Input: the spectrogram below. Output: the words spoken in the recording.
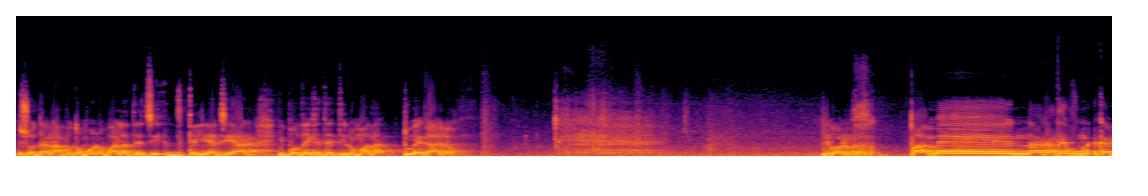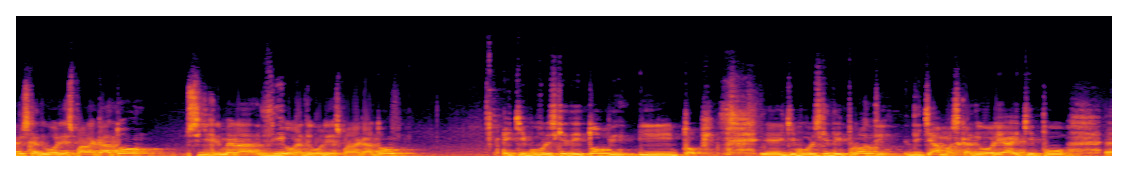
ζωντανά από το μόνο μπάλα.gr υποδέχεται την ομάδα του Εγάλεο. Λοιπόν, Πάμε να κατέβουμε κάποιες κατηγορίες παρακάτω, συγκεκριμένα δύο κατηγορίες παρακάτω. Εκεί που βρίσκεται η τόπη, η τόπη, εκεί που βρίσκεται η πρώτη δικιά μας κατηγορία, εκεί που ε,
